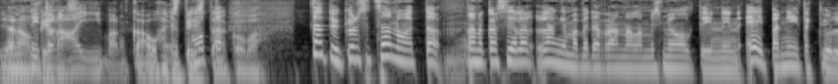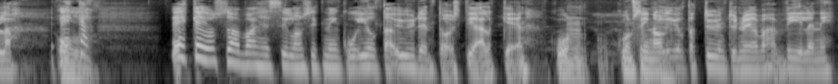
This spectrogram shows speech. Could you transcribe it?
Ja ne on Niitä on pihassa. aivan Ne kauheasti. pistää Mutta kovaa. täytyy kyllä sitten sanoa, että ainakaan siellä Längelmäveden rannalla, missä me oltiin, niin eipä niitä kyllä. Ollut. Ehkä, ehkä jossain vaiheessa silloin sitten niin kuin ilta 11 jälkeen, kun, kun siinä oli ilta tyyntynyt ja vähän viileni, niin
